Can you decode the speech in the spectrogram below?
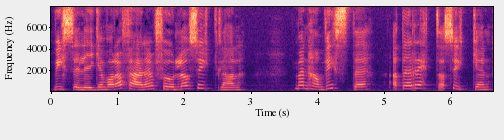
Visserligen var affären full av cyklar, men han visste att den rätta cykeln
